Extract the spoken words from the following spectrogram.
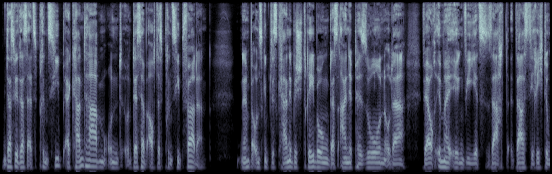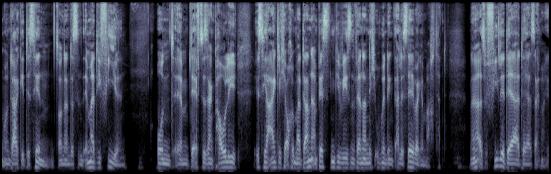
dass wir das als Prinzip erkannt haben und, und deshalb auch das Prinzip fördern. Ne, bei uns gibt es keine Bestrebung, dass eine Person oder wer auch immer irgendwie jetzt sagt, da ist die Richtung und da geht es hin, sondern das sind immer die vielen. Und ähm, der FC St. Pauli ist ja eigentlich auch immer dann am besten gewesen, wenn er nicht unbedingt alles selber gemacht hat. Ne, also viele der, der, sag ich mal,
